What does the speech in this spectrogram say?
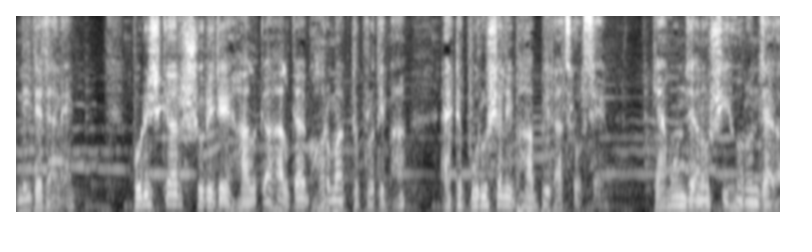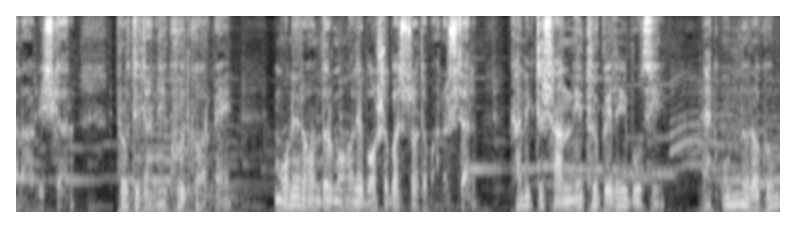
নিতে জানে। পরিষ্কার শরীরে হালকা হালকা ঘর্মাক্ত প্রতিমা একটা পুরুষালী ভাব বিরাজ করছে। কেমন যেন শিহরণ জাগানো আবিষ্কার প্রতিটা নিখুঁত কর্মে। মনের অন্তর্মহলে বসবাসরত মানুষটার খানিকটা সান্নিধ্য পেলেই বুঝি এক অন্যরকম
